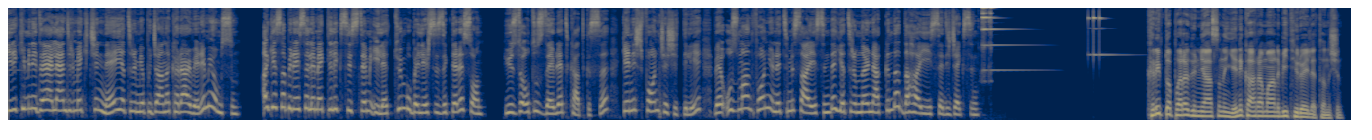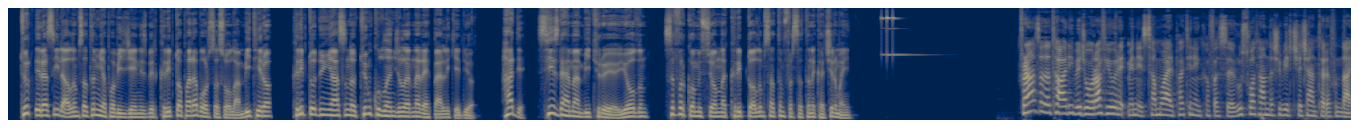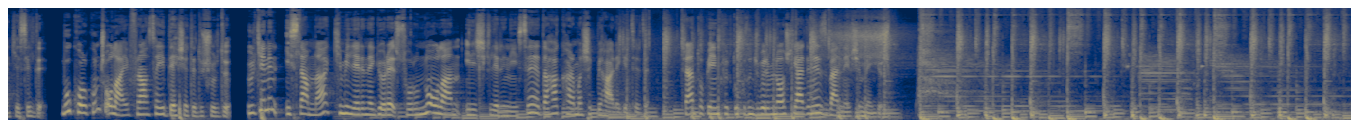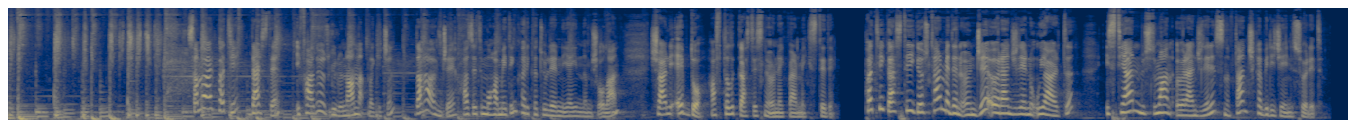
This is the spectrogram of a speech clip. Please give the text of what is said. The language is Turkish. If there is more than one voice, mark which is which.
Speaker 1: Birikimini değerlendirmek için neye yatırım yapacağına karar veremiyor musun? AGESA bireysel emeklilik sistemi ile tüm bu belirsizliklere son. %30 devlet katkısı, geniş fon çeşitliliği ve uzman fon yönetimi sayesinde yatırımların hakkında daha iyi hissedeceksin.
Speaker 2: Kripto para dünyasının yeni kahramanı Bitiro ile tanışın. Türk lirası ile alım satım yapabileceğiniz bir kripto para borsası olan Bitiro, kripto dünyasında tüm kullanıcılarına rehberlik ediyor. Hadi siz de hemen Bitiro'ya üye olun, sıfır komisyonla kripto alım satım fırsatını kaçırmayın.
Speaker 3: Fransa'da tarih ve coğrafya öğretmeni Samuel Paty'nin kafası Rus vatandaşı bir Çeçen tarafından kesildi. Bu korkunç olay Fransa'yı dehşete düşürdü. Ülkenin İslam'la kimilerine göre sorunlu olan ilişkilerini ise daha karmaşık bir hale getirdi. Trend Topi'nin 49. bölümüne hoş geldiniz. Ben Nevşin Mengü. Paty derste ifade özgürlüğünü anlatmak için daha önce Hz. Muhammed'in karikatürlerini yayınlamış olan Charlie Hebdo haftalık gazetesine örnek vermek istedi. Paty gazeteyi göstermeden önce öğrencilerini uyardı, isteyen Müslüman öğrencilerin sınıftan çıkabileceğini söyledi.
